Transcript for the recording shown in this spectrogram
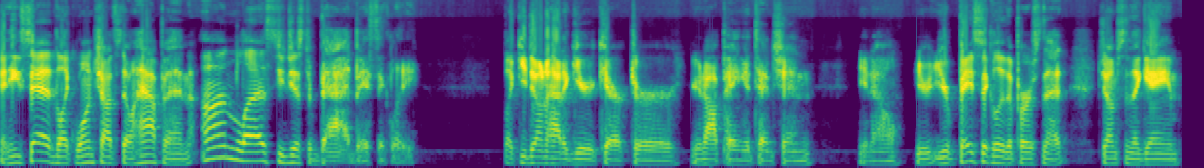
and he said like one shots don't happen unless you just are bad, basically like you don't know how to gear your character you're not paying attention you know you're you're basically the person that jumps in the game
